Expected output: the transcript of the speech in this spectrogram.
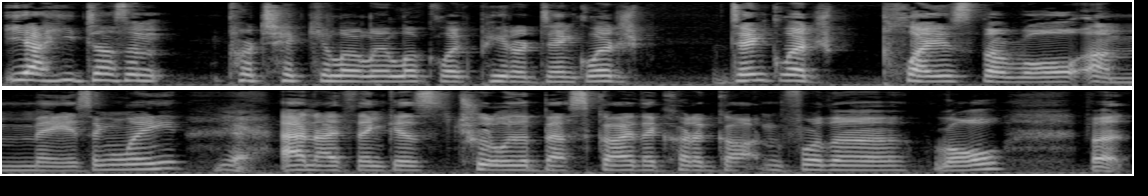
yeah, he doesn't particularly look like Peter Dinklage. Dinklage plays the role amazingly, Yeah. and I think is truly the best guy they could have gotten for the role. But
